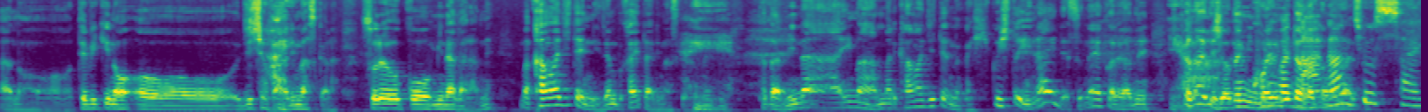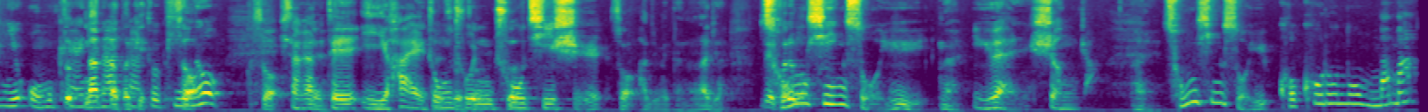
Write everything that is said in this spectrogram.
あの手引きのお辞書がありますから、それをこう見ながらね、まあ、漢和辞典に全部書いてありますけどね。ただみんな今あんまり漢和辞典なんか引く人いないですね。これはね。引かないでしょうね。みんなこれは見たこともない。70歳にお迎えになった時そう。のそう。したがって「乙亥中春初期時そう。初めて70でこれ心所欲はい願生長」はい。从心所欲心のまま？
